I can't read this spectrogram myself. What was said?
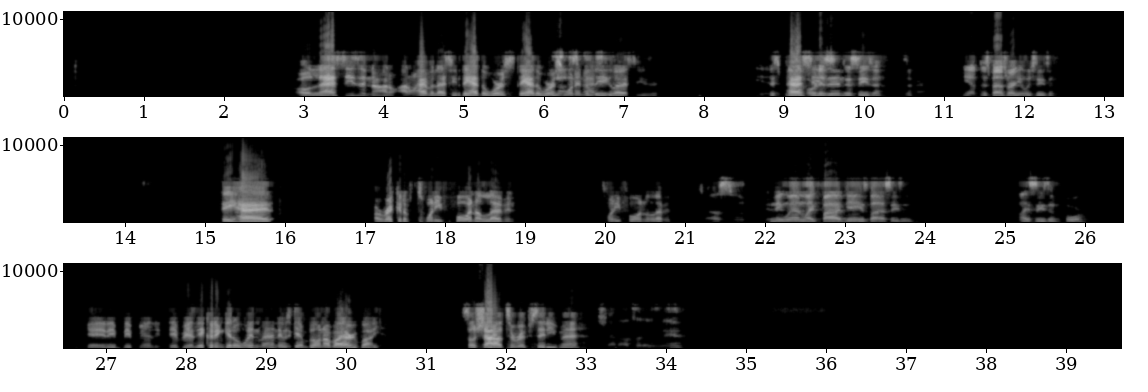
Oh, last season? No, I don't. I don't have it last season. They had the worst. They had the worst No, one in the league season. last season. This past or this- season? This, season. Yeah, this past regular season. They had a record of 24 and 11. 24 and 11. That's, uh, Didn't they win like five games last season? Like season four? Yeah, they, they barely, they barely, they couldn't get a win, man. They was getting blown out by everybody. So shout out to Rip City, man. Shout out to them, man.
